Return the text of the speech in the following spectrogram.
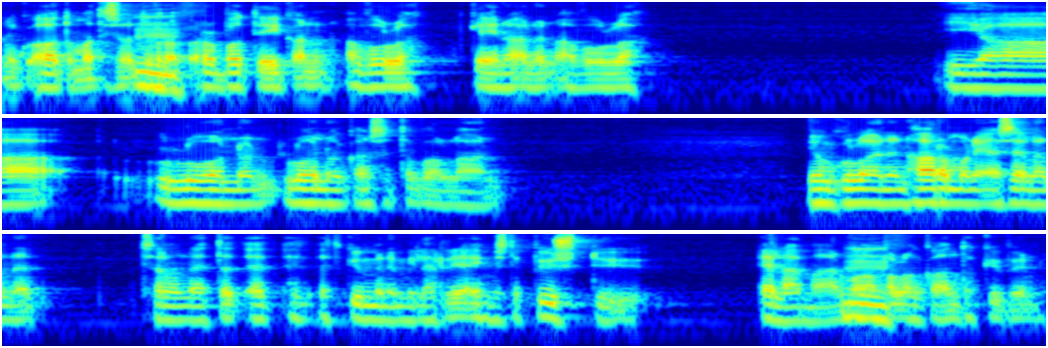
niin kuin automatisoitu Mm. robotiikan avulla, keinoälyn avulla ja luonnon, luonnon kanssa tavallaan jonkunlainen harmonia sellainen, sellainen että, että, että, että 10 miljardia ihmistä pystyy elämään Mm. maapallon kantokyvyn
